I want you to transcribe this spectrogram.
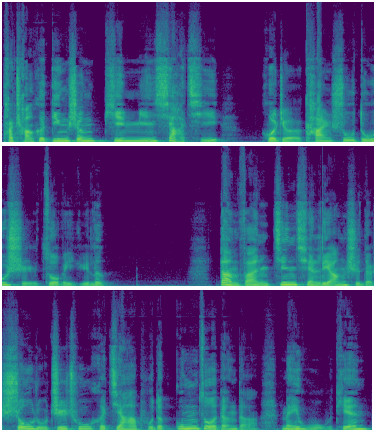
他常和丁生品茗下棋，或者看书读史作为娱乐。但凡金钱粮食的收入支出和家仆的工作等等，每五天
